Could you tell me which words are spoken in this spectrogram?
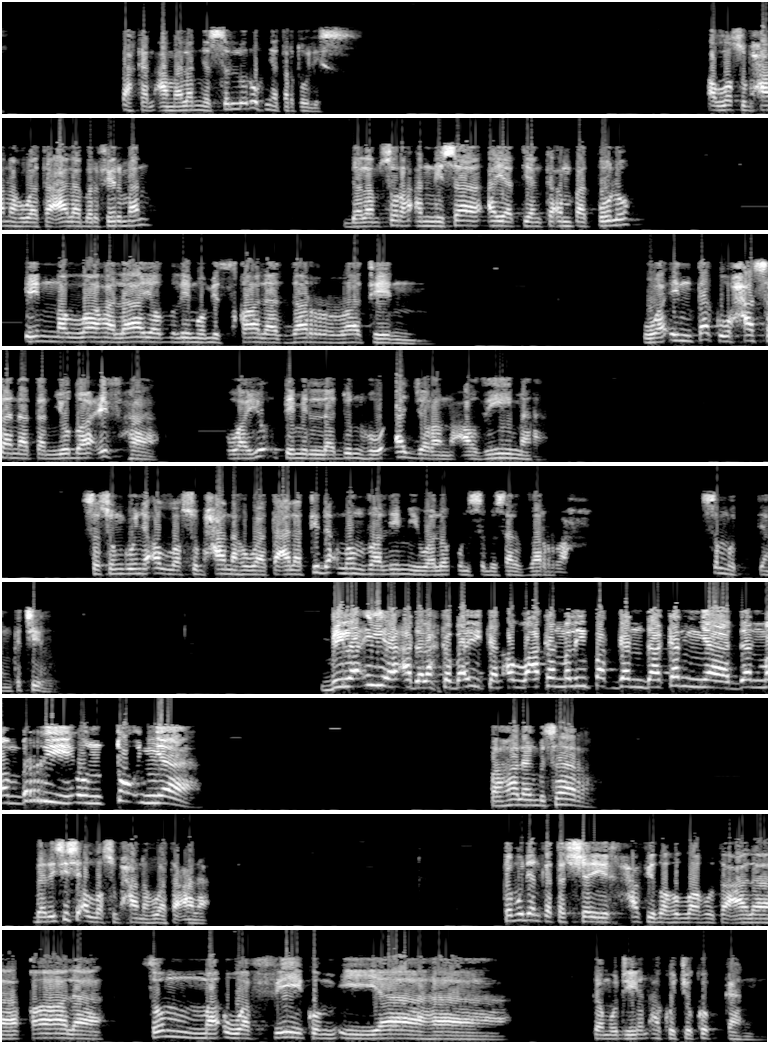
Bahkan amalannya seluruhnya tertulis. Allah subhanahu wa ta'ala berfirman, dalam surah An-Nisa ayat yang ke-40 Inna Allah la yadlimu mithqala dharratin wa in taku hasanatan yudha'ifha wa yu'ti min ladunhu ajran 'azima. Sesungguhnya Allah Subhanahu wa taala tidak menzalimi walaupun sebesar zarrah. Semut yang kecil Bila ia adalah kebaikan, Allah akan melipat gandakannya dan memberi untuknya pahala yang besar dari sisi Allah subhanahu wa ta'ala. Kemudian kata Syekh Hafizahullah Ta'ala, Qala, Thumma uwaffikum iyaha. Kemudian aku cukupkan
